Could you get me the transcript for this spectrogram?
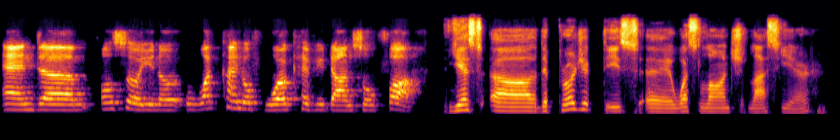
And um, also, you know, what kind of work have you done so far? Yes, uh, the project is uh, was launched last year.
